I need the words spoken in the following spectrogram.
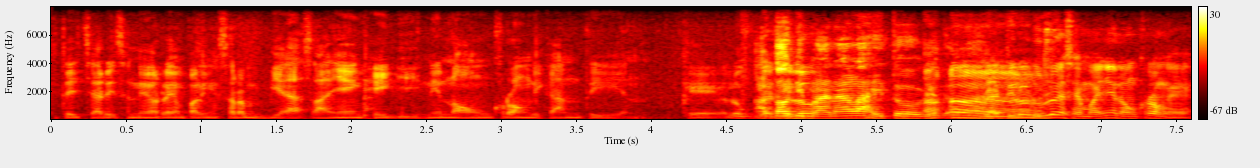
kita cari senior yang paling serem. Biasanya yang kayak gini nongkrong di kantin. Oke lu Atau di lu mana lah itu gitu. Heeh. berarti lu dulu SMA-nya nongkrong ya?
